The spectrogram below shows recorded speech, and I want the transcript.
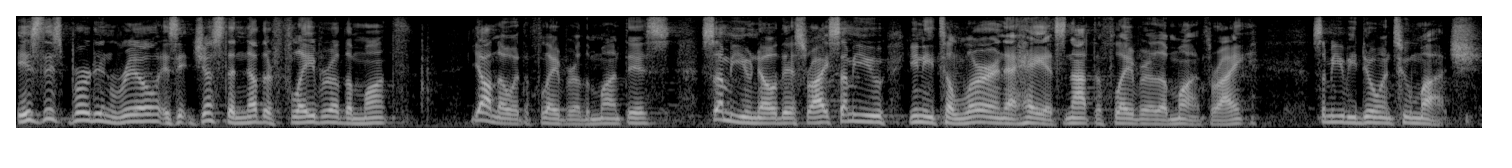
is this burden real? Is it just another flavor of the month? Y'all know what the flavor of the month is. Some of you know this, right? Some of you, you need to learn that, hey, it's not the flavor of the month, right? Some of you be doing too much.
